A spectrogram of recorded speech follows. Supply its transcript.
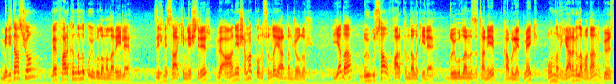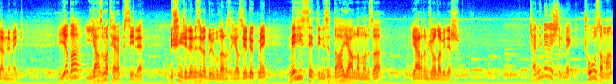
Meditasyon ve farkındalık uygulamaları ile zihni sakinleştirir ve anı yaşamak konusunda yardımcı olur. Ya da duygusal farkındalık ile duygularınızı tanıyıp kabul etmek, onları yargılamadan gözlemlemek. Ya da yazma terapisiyle düşüncelerinizi ve duygularınızı yazıya dökmek, ne hissettiğinizi daha iyi anlamanıza yardımcı olabilir. Kendini eleştirmek çoğu zaman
